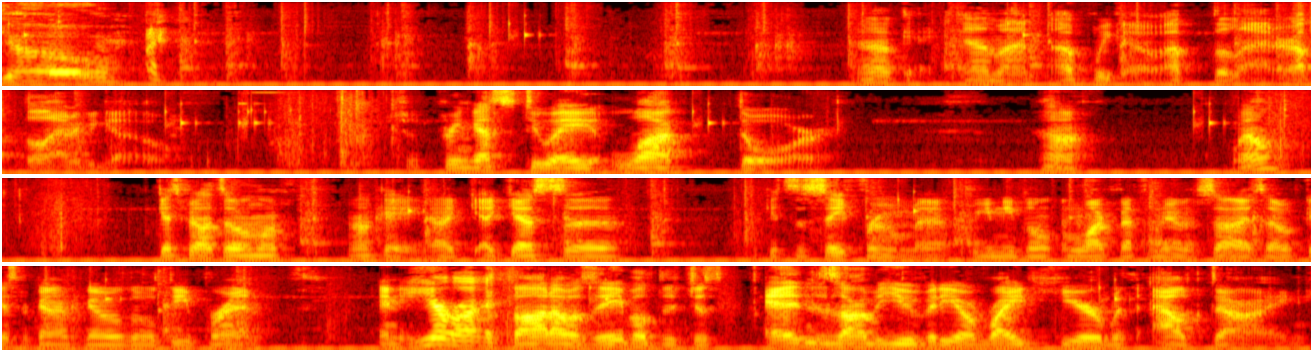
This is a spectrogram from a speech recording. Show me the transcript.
Go. Okay, come on, up we go, up the ladder, up the ladder we go. Bring us to a locked door. Huh. Well, guess we'll have to unlock. Okay, I, I guess uh, it's the safe room. Uh, we need to unlock that from the other side. So I guess we're gonna have to go a little deeper in. And here I thought I was able to just end the ZombiU video right here without dying.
